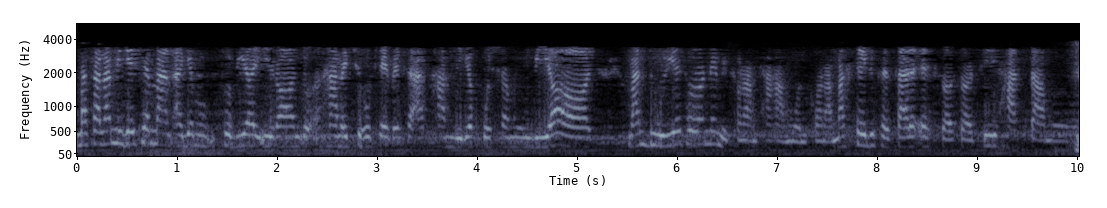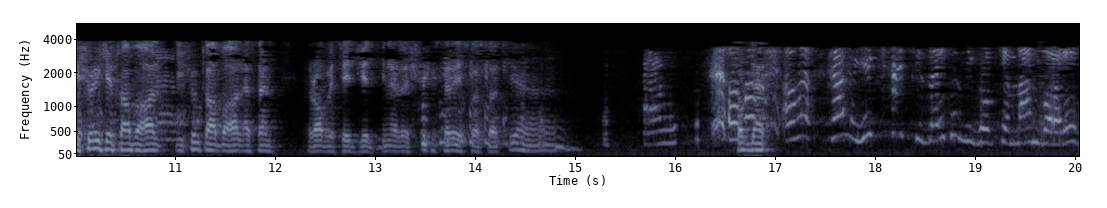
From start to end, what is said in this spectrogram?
مثلا میگه که من اگه تو بیای ایران همه چی OK بشه از هم دیگه خوشمون بیاد من دوری تو رو نمی‌تونم تحمل کنم. من خیلی پسر احساساتی هستم. و ایشونی که تا به حال ایشون تا به حال اصلا رابطه جدی نداشته پسر احساساتی هم خب آها همون یک چیزایی که می‌گفت که من وارد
